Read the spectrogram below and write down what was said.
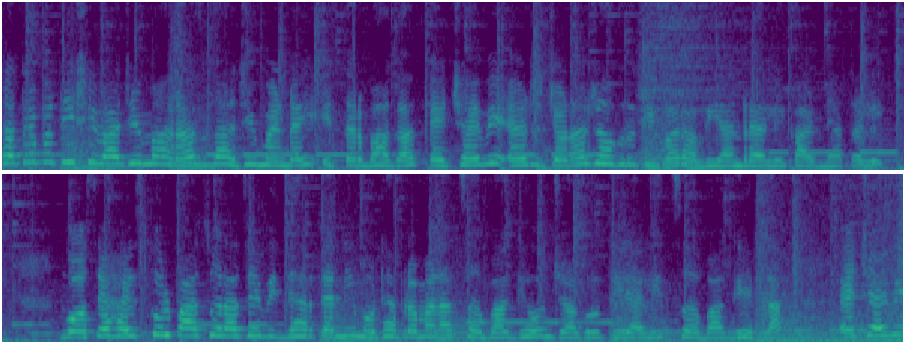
छत्रपती शिवाजी महाराज भाजी मंडई इतर भागात एच आय व्ही एड्स जनजागृतीपर अभियान रॅली काढण्यात आली. गोसे हायस्कूल पाचोराचे विद्यार्थ्यांनी मोठ्या प्रमाणात सहभाग घेऊन जागृती रॅलीत सहभाग घेतला. एच आय व्ही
